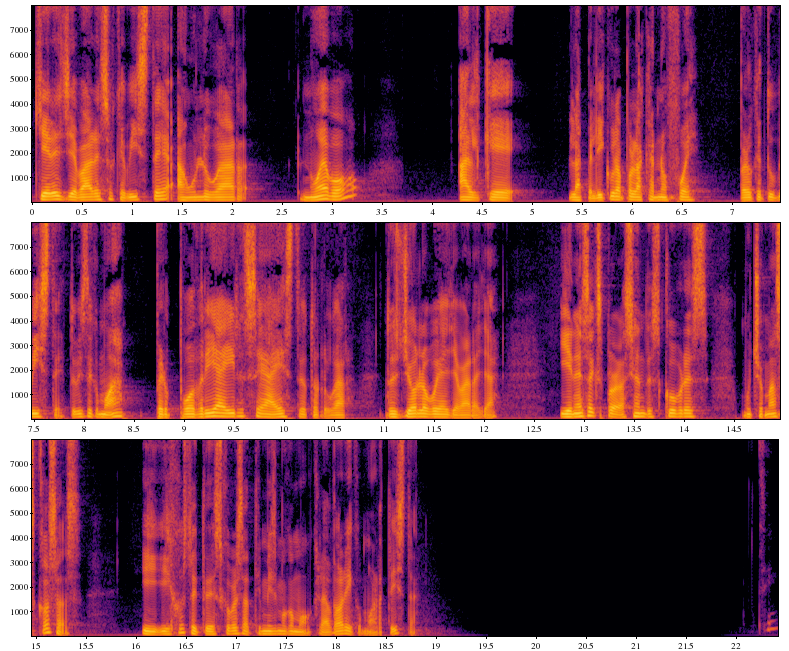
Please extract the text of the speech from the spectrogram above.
quieres llevar eso que viste a un lugar nuevo al que la película polaca no fue, pero que tú viste. Tú viste como, ah, pero podría irse a este otro lugar. Entonces yo lo voy a llevar allá. Y en esa exploración descubres mucho más cosas. Y, y justo, y te descubres a ti mismo como creador y como artista. Sí.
